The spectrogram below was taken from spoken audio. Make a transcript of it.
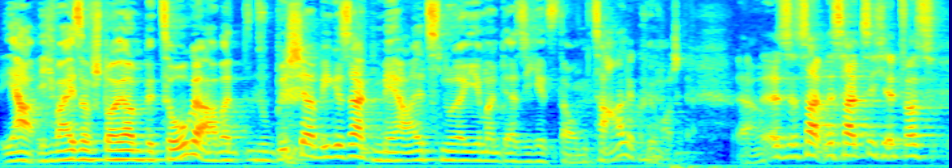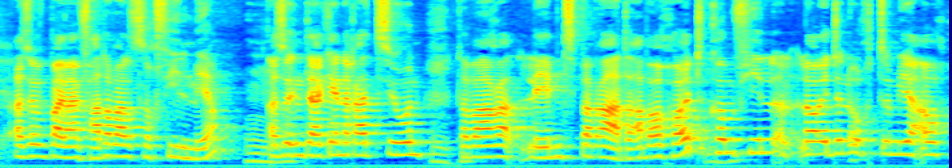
ja, ich weiß auf Steuern bezogen, aber du bist ja, wie gesagt, mehr als nur jemand, der sich jetzt da um Zahlen kümmert. Ja. Es, es, hat, es hat sich etwas, also bei meinem Vater war das noch viel mehr. Also in der Generation, da war er Lebensberater. Aber auch heute kommen viele Leute noch zu mir, auch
